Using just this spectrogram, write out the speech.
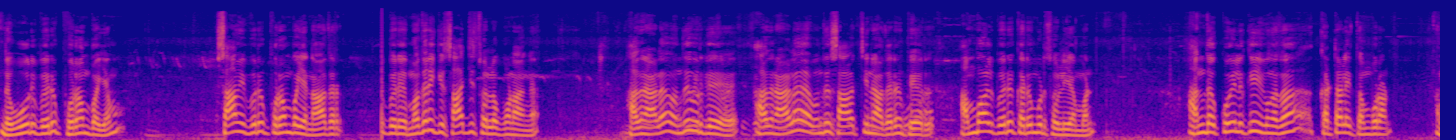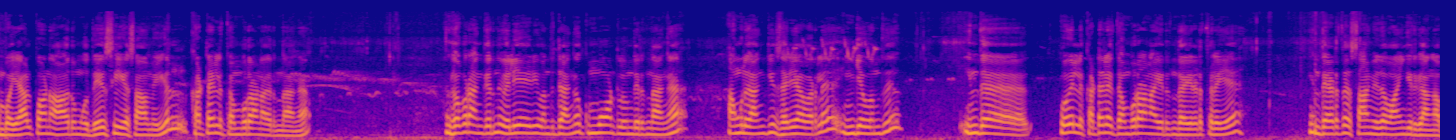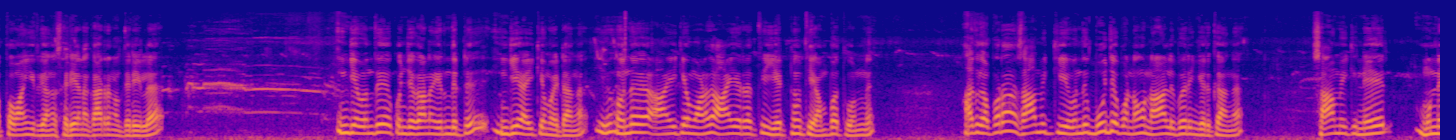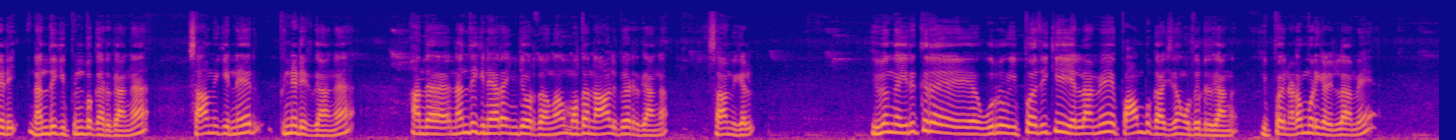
இந்த ஊர் பேர் புறம்பயம் சாமி பேர் புறம்பய நாதர். இப்போ மதுரைக்கு சாட்சி சொல்ல போனாங்க. அதனால் வந்து இவருக்கு அதனால் வந்து சாட்சிநாதர்னு பேர். அம்பாள் பேர் கரும்புடு சொல்லியம்மன். அந்த கோயிலுக்கு இவங்க தான் கட்டளை தம்புரான். நம்ம யாழ்ப்பாணம் ஆறுமுக தேசிய சாமிகள் கட்டளை தம்புரானாக இருந்தாங்க. அதுக்கப்புறம் அங்கேருந்து வெளியேறி வந்துட்டாங்க. கும்பகோணத்தில் வந்து இருந்தாங்க. அவங்களுக்கு அங்கேயும் சரியாக வரல. இங்கே வந்து இந்த கோயிலில் கட்டளை தம்புரானாக இருந்த இடத்துலையே இந்த இடத்த சாமி தான் வாங்கியிருக்காங்க. அப்போ வாங்கியிருக்காங்க. சரியான காரணங்கள் தெரியல. இங்கே வந்து கொஞ்ச காலம் இருந்துட்டு இங்கேயே ஐக்கியமாயிட்டாங்க இவங்க வந்து ஐக்கியமானது ஆயிரத்தி எட்நூற்றி ஐம்பத்தொன்று அதுக்கப்புறம் சாமிக்கு வந்து பூஜை பண்ணவங்க நாலு பேர் இங்கே இருக்காங்க. சாமிக்கு நேர் முன்னாடி நந்திக்கு பின்பக்கம் இருக்காங்க. சாமிக்கு நேர் பின்னாடி இருக்காங்க. அந்த நந்திக்கு நேராக இங்கே ஒருத்தவங்க மொத்தம் நாலு பேர் இருக்காங்க சாமிகள். இவங்க இருக்கிற ஒரு இப்போதைக்கு எல்லாமே பாம்பு காட்சி தான் கொடுத்துட்ருக்காங்க இப்போ நடைமுறைகள் எல்லாமே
